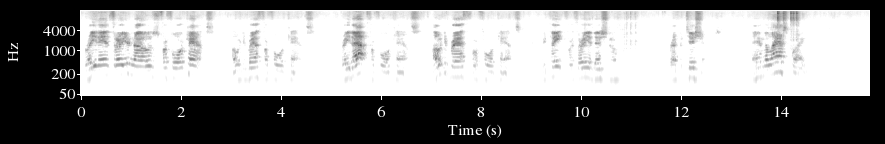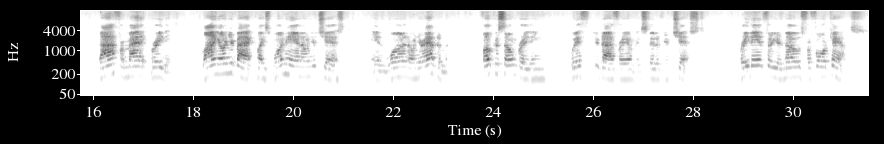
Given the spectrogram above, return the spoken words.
Breathe in through your nose for four counts. Hold your breath for four counts. Breathe out for four counts. Hold your breath for four counts. Repeat for three additional repetitions. And the last way, diaphragmatic breathing. Lying on your back, place one hand on your chest and one on your abdomen. Focus on breathing with your diaphragm instead of your chest. Breathe in through your nose for four counts.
